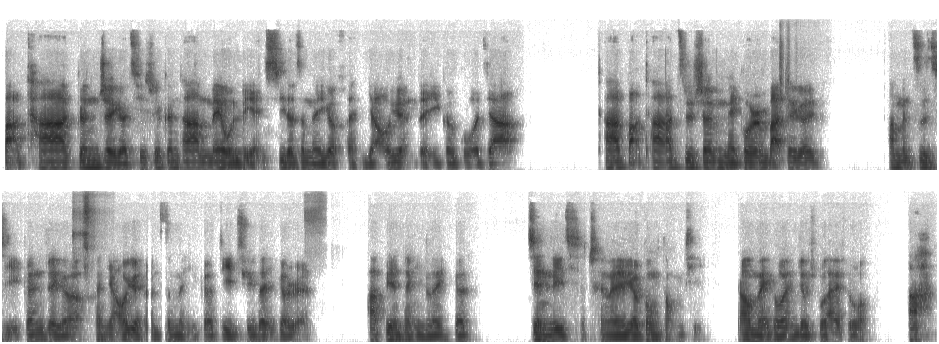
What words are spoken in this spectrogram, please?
把他跟这个其实跟他没有联系的这么一个很遥远的一个国家，他把他自身美国人把这个他们自己跟这个很遥远的这么一个地区的一个人，他变成一个一个建立起成为一个共同体，然后美国人就出来说啊，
